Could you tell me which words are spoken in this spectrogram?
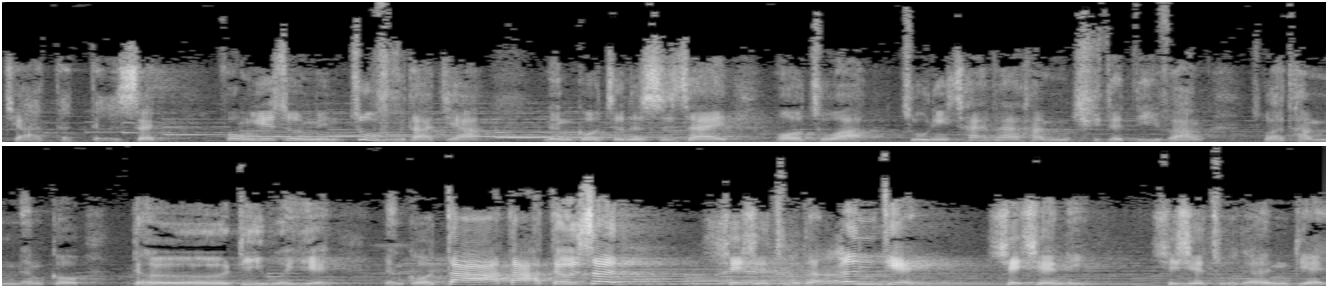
加的得胜。奉耶稣名祝福大家，能够真的是在哦主啊，主你差派他们去的地方，主啊，他们能够得地为业，能够大大得胜。谢谢主的恩典，谢谢你，谢谢主的恩典。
